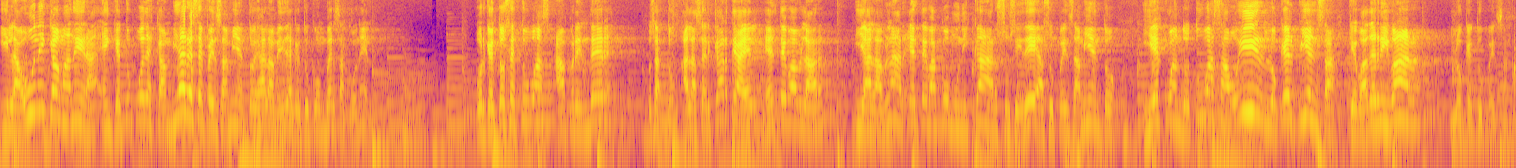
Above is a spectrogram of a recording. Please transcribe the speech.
Y la única manera en que tú puedes cambiar ese pensamiento es a la medida que tú conversas con él. Porque entonces tú vas a aprender, o sea, tú al acercarte a él, él te va a hablar y al hablar él te va a comunicar sus ideas, sus pensamientos Y es cuando tú vas a oír lo que Él piensa que va a derribar lo que tú pensaste.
